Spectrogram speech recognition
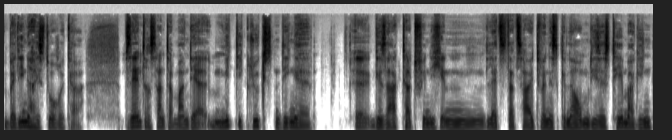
Berliner Historiker. Sehr interessanter Mann, der mit die klügsten Dinge äh, gesagt hat, finde ich, in letzter Zeit, wenn es genau um dieses Thema ging.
